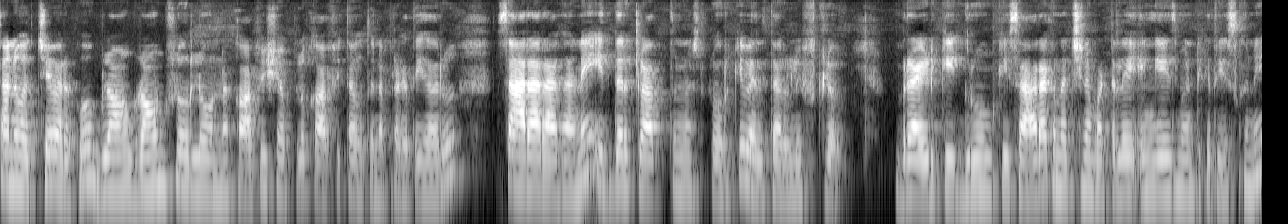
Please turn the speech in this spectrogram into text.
తను వచ్చే వరకు గ్రౌ గ్రౌండ్ ఫ్లోర్లో ఉన్న కాఫీ షాప్లో కాఫీ తాగుతున్న ప్రగతి గారు సారా రాగానే ఇద్దరు క్లాత్ ఉన్న ఫ్లోర్కి వెళ్తారు లిఫ్ట్లో. బ్రైడ్కి గ్రూమ్కి సారాకు నచ్చిన బట్టలే ఎంగేజ్మెంట్కి తీసుకుని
